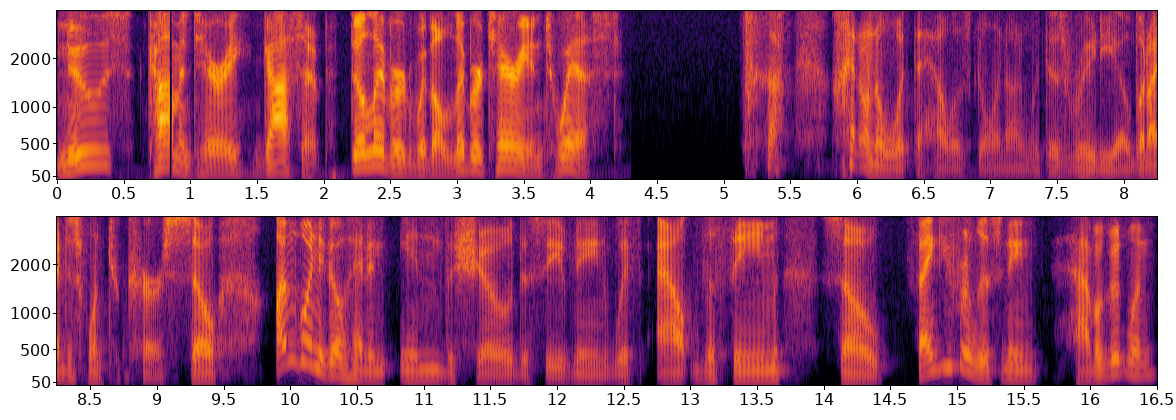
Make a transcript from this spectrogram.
News, commentary, gossip, delivered with a libertarian twist. I don't know what the hell is going on with this radio, but I just want to curse. So I'm going to go ahead and end the show this evening without the theme. So thank you for listening. Have a good one.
